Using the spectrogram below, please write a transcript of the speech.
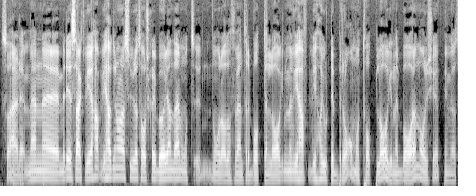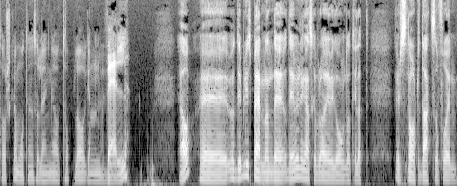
Så är det. Men eh, med det sagt, vi, vi hade några sura torskar i början där mot eh, några av de förväntade bottenlagen. Men vi har, vi har gjort det bra mot topplagen. Det är bara Norrköping vi har torskat mot än så länge av topplagen. Väl? Ja, eh, och det blir spännande och det är väl en ganska bra övergång då till att det är snart dags att få en,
